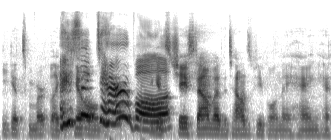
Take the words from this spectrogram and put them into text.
He gets mur- like It's killed. so terrible He gets chased down by the townspeople and they hang him.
